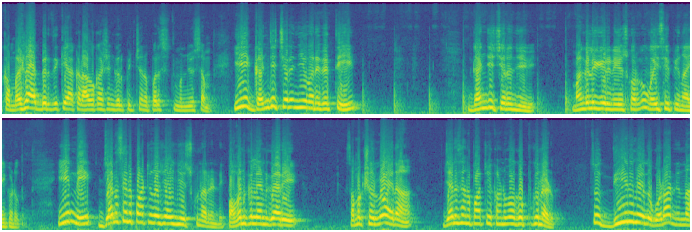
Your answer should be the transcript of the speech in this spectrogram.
ఒక మహిళా అభ్యర్థికి అక్కడ అవకాశం కల్పించిన పరిస్థితి మనం చూసాం. ఈ గంజి చిరంజీవి అనే వ్యక్తి గంజి చిరంజీవి మంగళగిరి నియోజకవర్గం వైసీపీ నాయకుడు. ఈయన్ని జనసేన పార్టీలో జాయిన్ చేసుకున్నారండి. పవన్ కళ్యాణ్ గారి సమక్షంలో ఆయన జనసేన పార్టీ కండువా కప్పుకున్నాడు. సో దీని మీద కూడా నిన్న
